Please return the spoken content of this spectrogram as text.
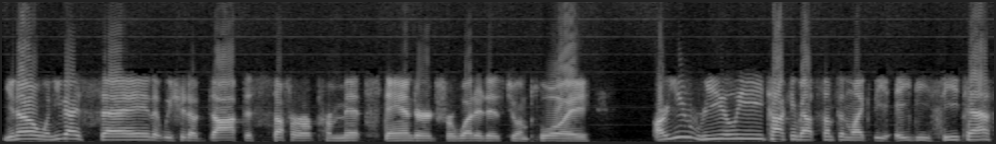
you know, when you guys say that we should adopt a sufferer permit standard for what it is to employ, are you really talking about something like the ABC test?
